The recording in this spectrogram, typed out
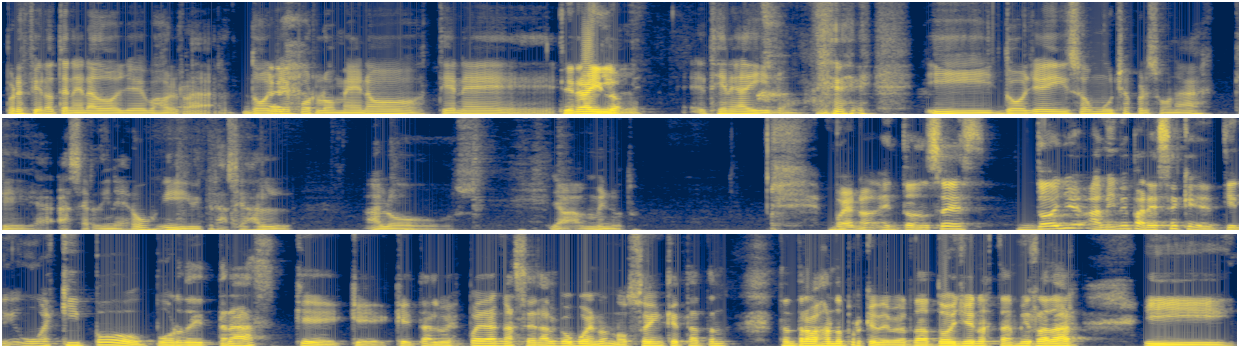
Prefiero tener a Doge bajo el radar. Doge eh. por lo menos tiene... Tiene hilo. Eh, tiene hilo. y Doge hizo muchas personas que hacer dinero y gracias al, a los... Ya, un minuto. Bueno, entonces, Dojo a mí me parece que tiene un equipo por detrás que, tal vez puedan hacer algo bueno. No sé en qué están, están trabajando porque de verdad Doge no está en mi radar y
